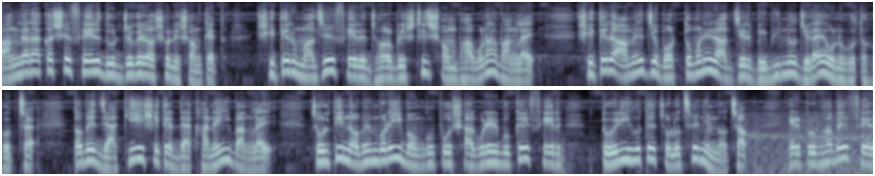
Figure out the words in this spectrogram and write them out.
বাংলার আকাশে ফের দুর্যোগের অশনি সংকেত। শীতের মাঝে ফের ঝড় বৃষ্টির সম্ভাবনা বাংলায়। শীতের আমেজ বর্তমানে রাজ্যের বিভিন্ন জেলায় অনুভূত হচ্ছে। তবে জাকিয়ে শীতের দেখা নেই বাংলায়। চলতি নভেম্বরেই বঙ্গোপসাগরের বুকে ফের তৈরি হতে চলেছে নিম্নচাপ। এর প্রভাবে ফের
